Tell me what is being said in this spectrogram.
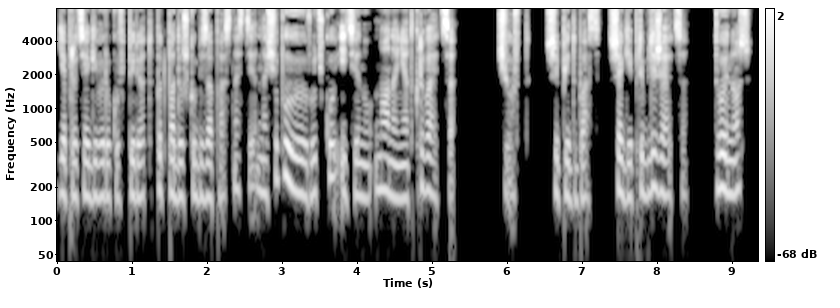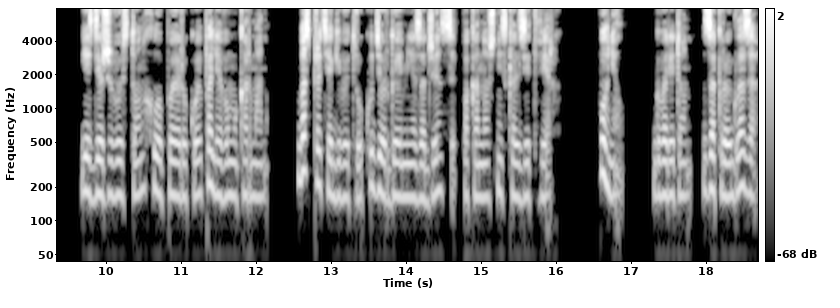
Я протягиваю руку вперед под подушку безопасности, нащупываю ручку и тяну, но она не открывается. «Черт!» — шипит Бас. Шаги приближаются. «Твой нож?» Я сдерживаю стон, хлопая рукой по левому карману. Бас протягивает руку, дергая меня за джинсы, пока нож не скользит вверх. «Понял», — говорит он. «Закрой глаза».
